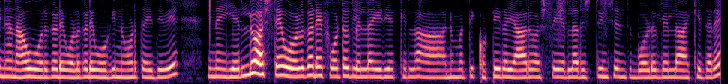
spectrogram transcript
ಇನ್ನು ನಾವು ಹೊರಗಡೆ ಒಳಗಡೆ ಹೋಗಿ ನೋಡ್ತಾ ಇದ್ದೀವಿ. ಇನ್ನು ಎಲ್ಲೂ ಅಷ್ಟೇ ಒಳಗಡೆ ಫೋಟೋಗಳೆಲ್ಲ ಹಿಡಿಯೋಕ್ಕೆಲ್ಲ ಅನುಮತಿ ಕೊಟ್ಟಿಲ್ಲ. ಯಾರು ಅಷ್ಟೇ ಎಲ್ಲ ರಿಸ್ಟ್ರಿಕ್ಷನ್ಸ್ ಬೋರ್ಡ್ಗಳೆಲ್ಲ ಹಾಕಿದ್ದಾರೆ.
